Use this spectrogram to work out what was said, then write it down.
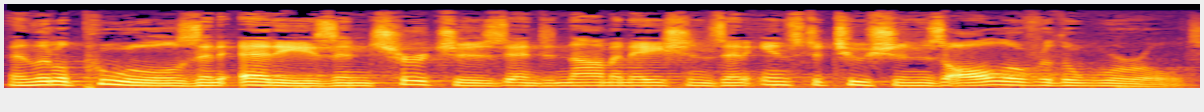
And little pools and eddies and churches and denominations and institutions all over the world.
